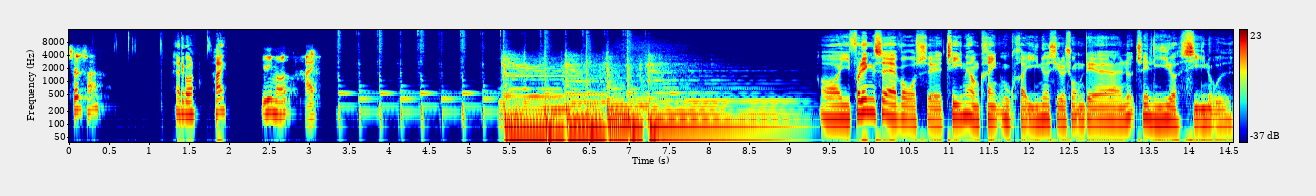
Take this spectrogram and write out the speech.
Selv tak. Ha' det godt. Hej. I lige måde. Hej. Og i forlængelse af vores øh, tema omkring Ukraine og situationen, det er jeg nødt til lige at sige noget.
